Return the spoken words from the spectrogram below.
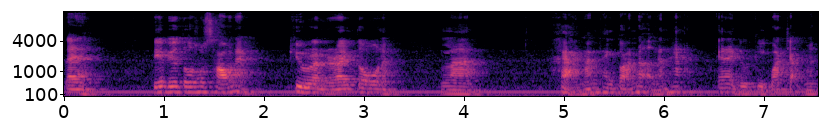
Đây này tiếp yếu tố số 6 này current ratio này là khả năng thanh toán nợ ngắn hạn. Cái này cực kỳ quan trọng này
